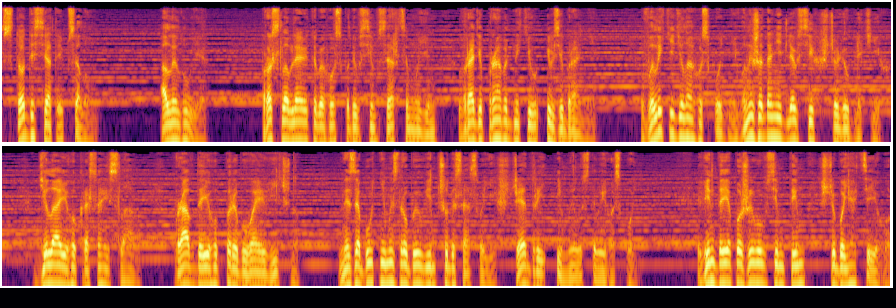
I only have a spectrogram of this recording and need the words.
110-й псалом. Алелуя! Прославляю Тебе, Господи, всім серцем моїм, в раді праведників і в зібранні. Великі діла Господні, вони жадані для всіх, що люблять їх. Діла Його краса і слава, правда Його перебуває вічно. Незабутніми зробив Він чудеса свої, щедрий і милостивий Господь. Він дає поживу всім тим, що бояться Його,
